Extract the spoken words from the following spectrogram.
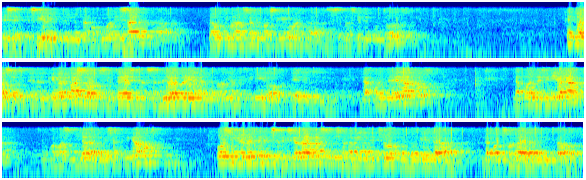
Es este, sí, el, el Pentaho Cube Design. La, la última versión que conseguimos es la 07.2 entonces, en el primer paso, si ustedes en el servidor previamente no habían definido la fuente de datos, la pueden definir acá, en forma similar a lo que ya explicamos, o simplemente seleccionarla si ya la habían hecho en lo que es la, consola del administrador.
